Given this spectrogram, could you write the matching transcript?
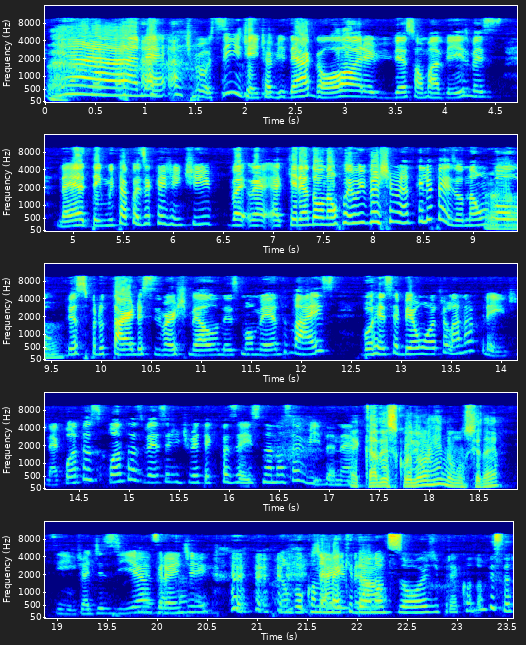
ah, né? Tipo, sim, gente, a vida é agora, viver só uma vez, mas, né, tem muita coisa que a gente, vai, é, é, querendo ou não, foi um investimento que ele fez. Eu não uhum. vou desfrutar desse marshmallow nesse momento, mas vou receber um outro lá na frente, né? Quantas, quantas vezes a gente vai ter que fazer isso na nossa vida, né? É cada escolha é uma renúncia, né? Sim, já dizia o grande. Não vou comer McDonald's Brown. hoje para economizar.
